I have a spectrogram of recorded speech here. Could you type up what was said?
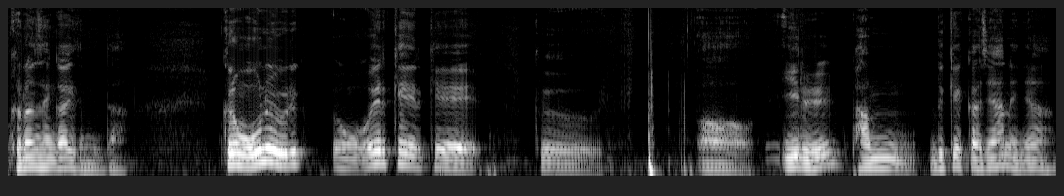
그런 생각이 듭니다. 그럼 오늘 어, 왜 이렇게 이렇게 그 어, 일을 밤 늦게까지 하느냐?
